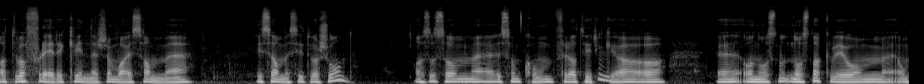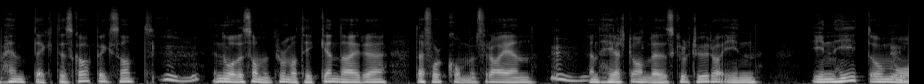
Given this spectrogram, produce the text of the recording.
at det var flere kvinner som var i samme, i samme situasjon? Altså som, eh, som kom fra Tyrkia Mm. og, og nå, nå snakker vi jo om, om henteekteskap, ikke sant. Mhm. Noe av det samme problematikken der, der folk kommer fra en, Mhm. en helt annerledes kultur og inn, inn hit, og må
